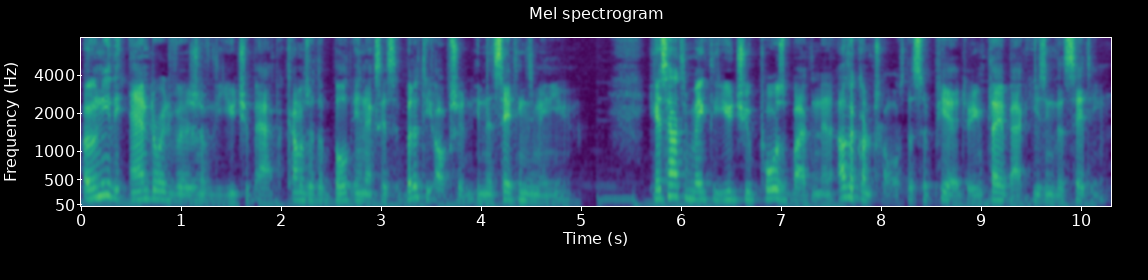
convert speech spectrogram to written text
only the Android version of the YouTube app comes with a built-in accessibility option in the settings menu. Here's how to make the YouTube pause button and other controls disappear during playback using this setting.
